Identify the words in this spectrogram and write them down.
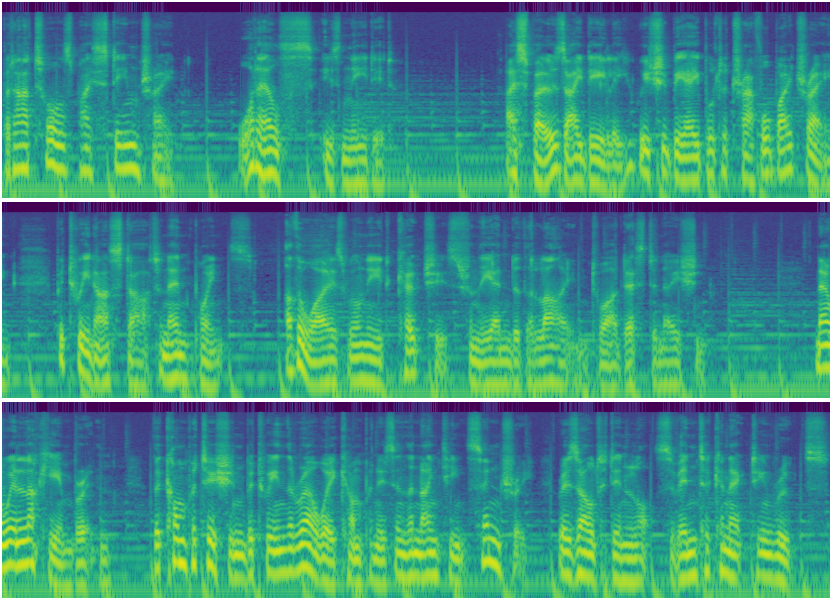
But our tours by steam train, what else is needed? I suppose ideally we should be able to travel by train between our start and end points. Otherwise, we'll need coaches from the end of the line to our destination. Now, we're lucky in Britain the competition between the railway companies in the 19th century resulted in lots of interconnecting routes,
